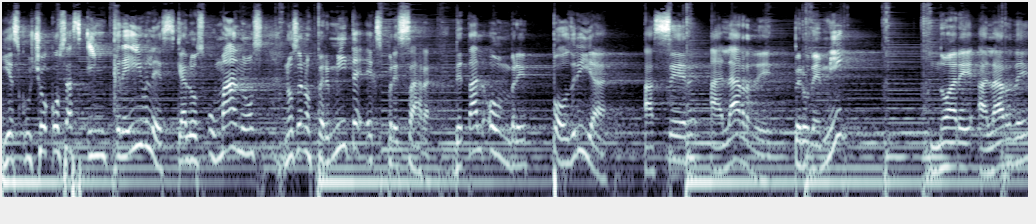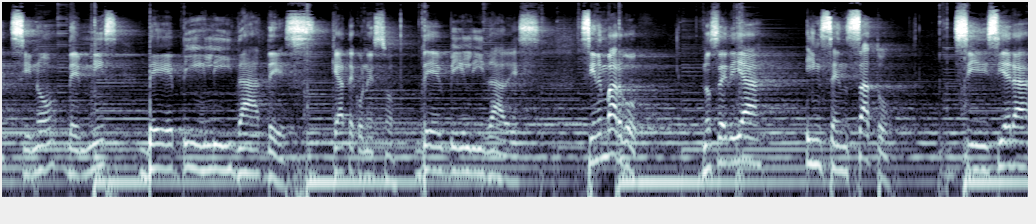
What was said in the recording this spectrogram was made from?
y escuchó cosas increíbles que a los humanos no se nos permite expresar. De tal hombre podría hacer alarde, pero de mí no haré alarde, sino de mis debilidades. Quédate con eso, debilidades. Sin embargo, no sería insensato si hiciera,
